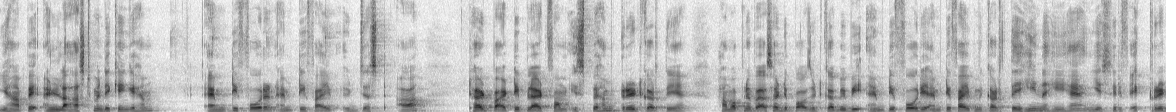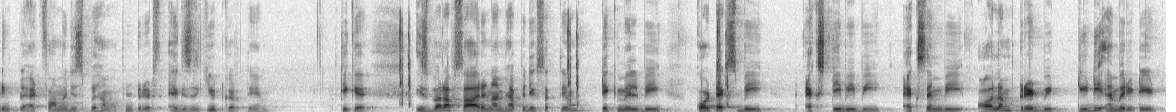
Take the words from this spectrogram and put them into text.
यहाँ पे एंड लास्ट में देखेंगे हम M T four and M T five it just a third party platform इस पर हम ट्रेड करते हैं। हम अपने पैसा डिपॉजिट कभी भी एम टी फोर या एम टी फाइव में करते ही नहीं हैं। ये सिर्फ़ एक ट्रेडिंग प्लेटफॉर्म है जिस पर हम अपने ट्रेड्स एग्जीक्यूट करते हैं। ठीक है? इस बार आप सारे नाम यहाँ पे देख सकते हो। टिकमिल भी कोटेक्स भी एक्स टी बी भी एक्स एम बी ऑलम ट्रेड भी T D Ameritrade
